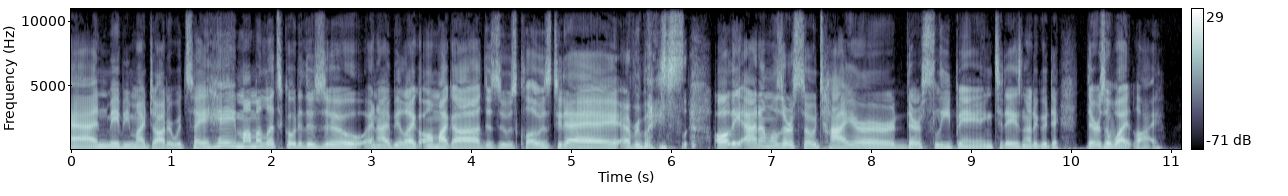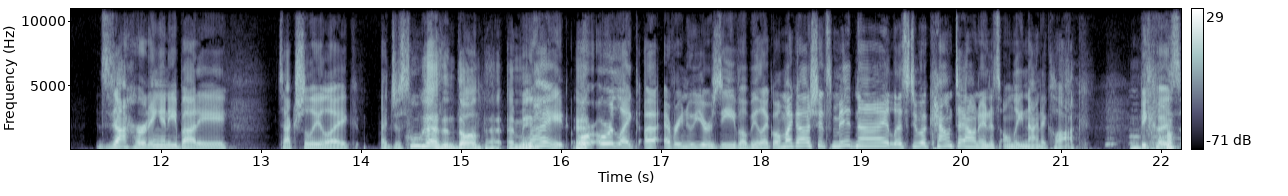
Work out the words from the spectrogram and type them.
And maybe my daughter would say, Hey, mama, let's go to the zoo. And I'd be like, Oh my God, the zoo's closed today. Everybody's, all the animals are so tired. They're sleeping. Today's not a good day. There's a white lie. It's not hurting anybody. It's actually like, I just, Who hasn't done that? I mean, right. eh, Or, or like uh, every New Year's Eve, I'll be like, oh my gosh, it's midnight. Let's do a countdown. And it's only nine o'clock because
